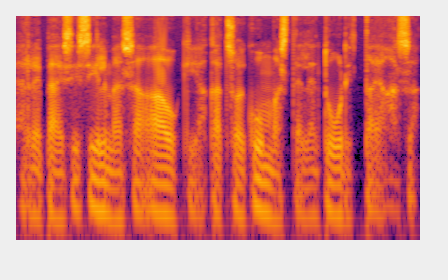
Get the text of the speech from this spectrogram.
Hän repäisi silmänsä auki ja katsoi kummastellen tuudittajansa.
